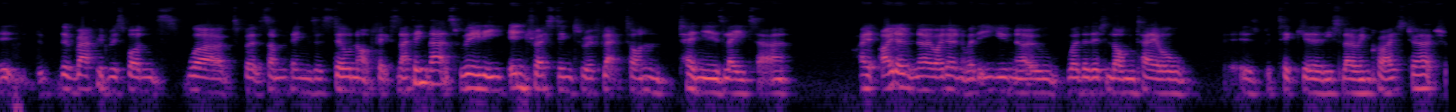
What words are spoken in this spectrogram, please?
It, the, rapid response worked, but some things are still not fixed. And I think that's really interesting to reflect on 10 years later. I, I don't know. I don't know whether you know whether this long tail is particularly slow in Christchurch.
